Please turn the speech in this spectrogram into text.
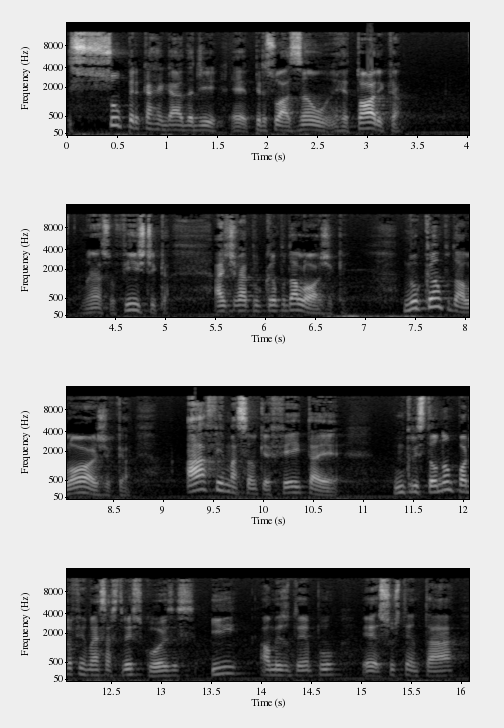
supercarregada de é, persuasão retórica, né, sofística, a gente vai para o campo da lógica. No campo da lógica, a afirmação que é feita é: um cristão não pode afirmar essas três coisas e, ao mesmo tempo, é, sustentar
